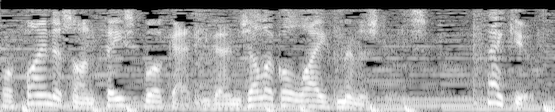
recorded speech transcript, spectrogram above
or find us on Facebook at Evangelical Life Ministries. Thank you.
